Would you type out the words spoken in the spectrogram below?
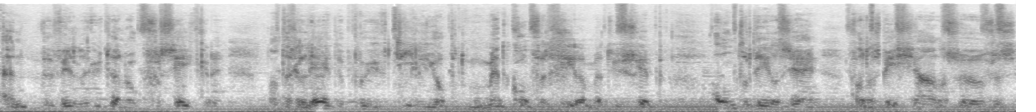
En we willen u dan ook verzekeren dat de geleide projectielen die op het moment convergeren met uw schip onderdeel zijn van een speciale service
